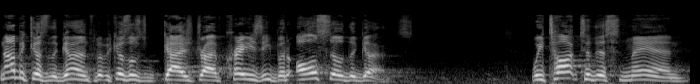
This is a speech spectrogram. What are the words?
Not because of the guns, but because those guys drive crazy, but also the guns. We talked to this man,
